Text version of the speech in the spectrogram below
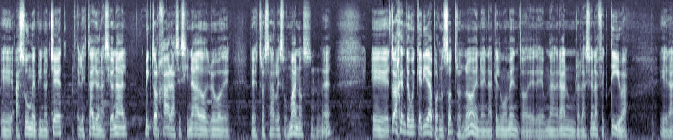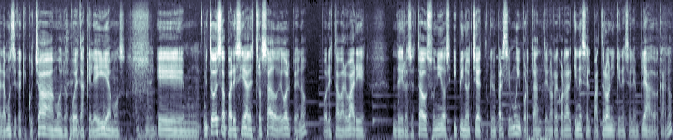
eh, asume Pinochet, el Estadio Nacional, Víctor Jara asesinado luego de, de destrozarle sus manos. ¿eh? Eh, toda gente muy querida por nosotros, ¿no? En, en aquel momento, de, de una gran relación afectiva. Era la música que escuchábamos, los poetas que leíamos. Eh, y todo eso aparecía destrozado de golpe, ¿no? Por esta barbarie de los Estados Unidos y Pinochet, porque me parece muy importante no recordar quién es el patrón y quién es el empleado acá, ¿no?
